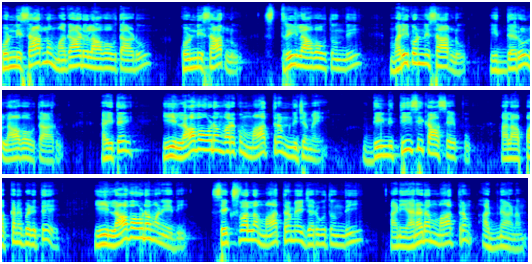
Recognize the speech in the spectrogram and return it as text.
కొన్నిసార్లు మగాడు లావవుతాడు కొన్నిసార్లు స్త్రీ లావవుతుంది మరికొన్నిసార్లు ఇద్దరూ లావవుతారు. అయితే ఈ లావవడం వరకు మాత్రం నిజమే. దీన్ని తీసి కాసేపు అలా పక్కన పెడితే ఈ లావవడం అనేది సెక్స్ వల్ల మాత్రమే జరుగుతుంది అని అనడం మాత్రం అజ్ఞానం.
